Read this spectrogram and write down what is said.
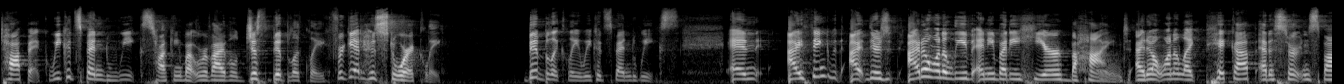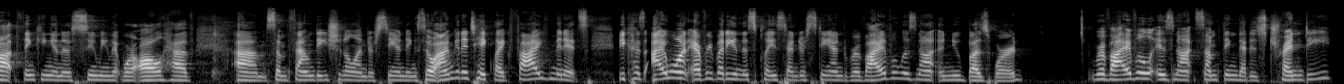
topic. We could spend weeks talking about revival just biblically. Forget historically. Biblically, we could spend weeks. And I think I, there's. I don't want to leave anybody here behind. I don't want to like pick up at a certain spot, thinking and assuming that we are all have um, some foundational understanding. So I'm going to take like five minutes because I want everybody in this place to understand revival is not a new buzzword. Revival is not something that is trendy.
